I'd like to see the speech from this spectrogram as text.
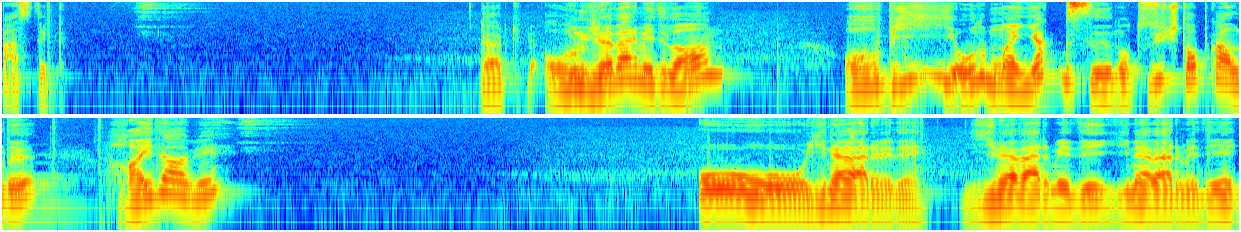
Bastık. 4 Oğlum yine vermedi lan. Abi oğlum manyak mısın? 33 top kaldı. Haydi abi. Oo yine vermedi. Yine vermedi. Yine vermedi.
